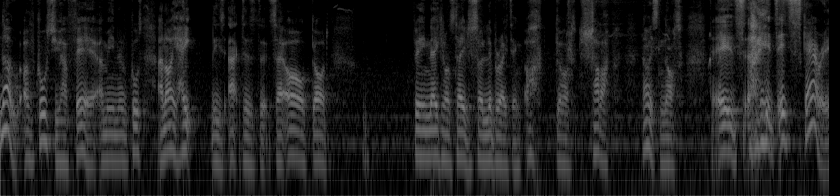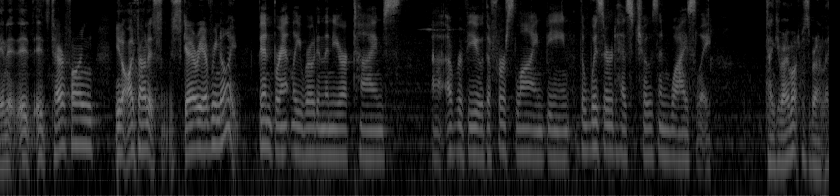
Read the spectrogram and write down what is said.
no, of course you have fear. I mean, of course, and I hate these actors that say, "Oh God, being naked on stage is so liberating." Oh God, shut up. No, it's not. It's it's, it's scary and it, it, it's terrifying. You know, I found it scary every night. Ben Brantley wrote in the New York Times uh, a review, the first line being, The wizard has chosen wisely. Thank you very much, Mr. Brantley.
